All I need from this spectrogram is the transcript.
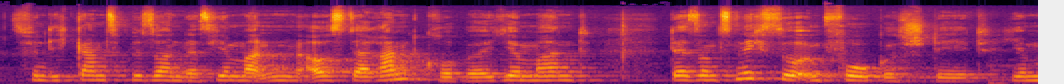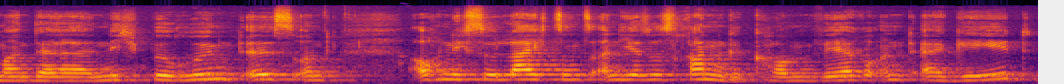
Das finde ich ganz besonders. Jemanden aus der Randgruppe, jemand, der sonst nicht so im Fokus steht, jemand, der nicht berühmt ist und auch nicht so leicht sonst an Jesus rangekommen wäre. Und er geht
